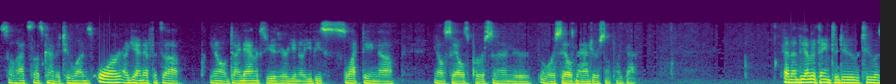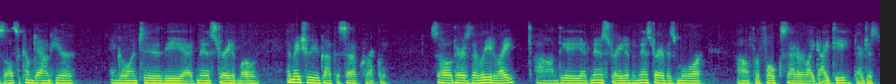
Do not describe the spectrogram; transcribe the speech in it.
So that's that's kind of the two ones. Or again, if it's a you know Dynamics user, you know you'd be selecting a you know salesperson or or sales manager or something like that. And then the other thing to do too is also come down here and go into the administrative mode and make sure you've got this set up correctly. So there's the read write um, the administrative, administrative is more uh, for folks that are like IT, they're just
